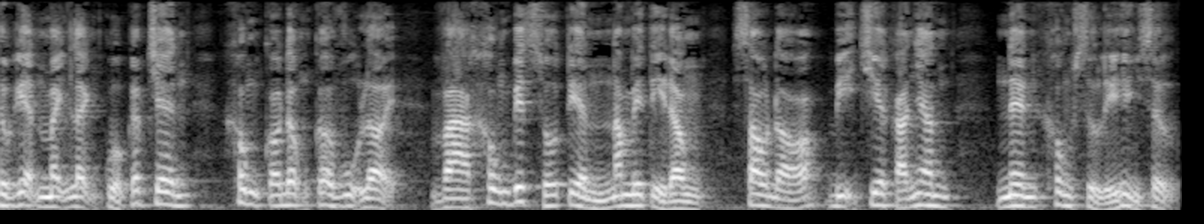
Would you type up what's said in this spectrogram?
thực hiện mệnh lệnh của cấp trên, không có động cơ vụ lợi và không biết số tiền 50 tỷ đồng sau đó bị chia cá nhân nên không xử lý hình sự.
